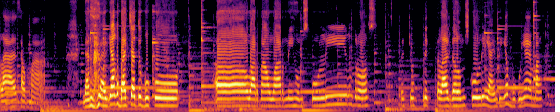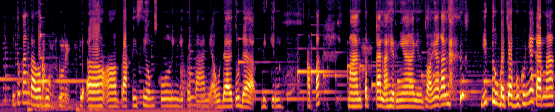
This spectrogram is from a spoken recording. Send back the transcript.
lah sama dan lainnya aku baca tuh buku uh, warna-warni homeschooling terus secuplik telaga homeschooling. Ya intinya bukunya emang itu kan kalau buku uh, uh, praktisi homeschooling gitu kan. Ya udah itu udah bikin apa mantep kan akhirnya gitu. Soalnya kan gitu baca bukunya karena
